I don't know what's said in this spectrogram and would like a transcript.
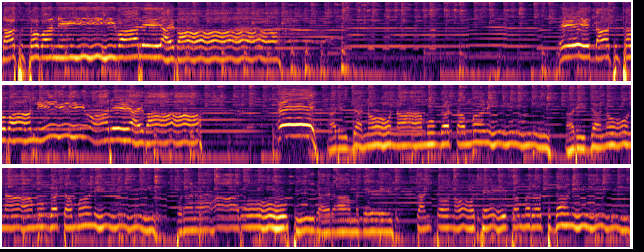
દાસ સવાની વારે આવ્યા. એ દાસ સવાની વારે આવ્યા. હરિજનો નામ મુગટ મણી હરિજનો નામ પ્રણહારો પુરણહારો પીર રામદેવ, સંતોનો છે સમરથ ધણી,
